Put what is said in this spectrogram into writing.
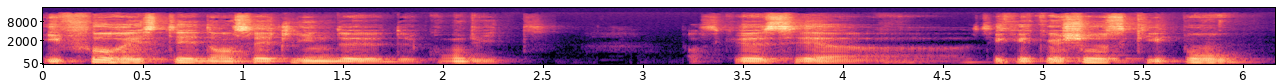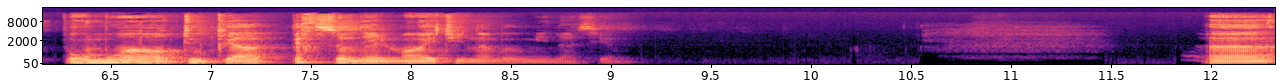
Il faut rester dans cette ligne de, conduite. Parce que c'est euh, quelque chose qui, pour, pour moi en tout cas, personnellement, est une abomination. Euh,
